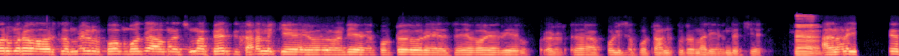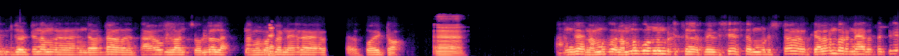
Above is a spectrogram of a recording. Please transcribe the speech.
ஒரு முறை ஒரு சில முறைகள் போகும்போது அவங்க சும்மா பேருக்கு கடமைக்கு ஒரு வண்டியை போட்டு ஒரு போலீஸை போட்டு அனுப்பிடுற மாதிரி இருந்துச்சு. அதனால சொல்லிட்டு நம்ம இந்த வட்டம் தகவல்லாம் சொல்லல. நம்ம மட்டும் நேரா போயிட்டோம். அங்க நமக்கு நமக்கு ஒன்றும் பிரச்சனை இல்லை. போய் விசேஷத்தை முடிச்சிட்டோம். கிளம்புற நேரத்துக்கு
